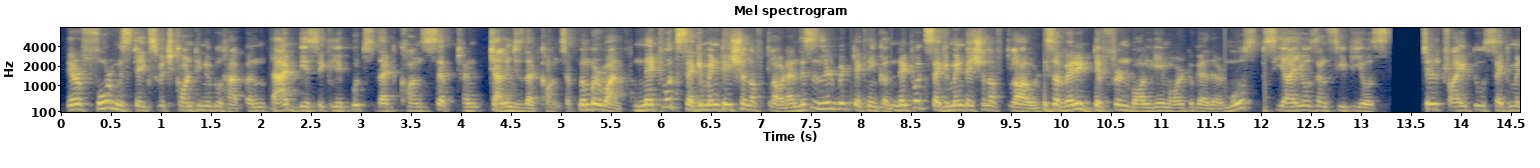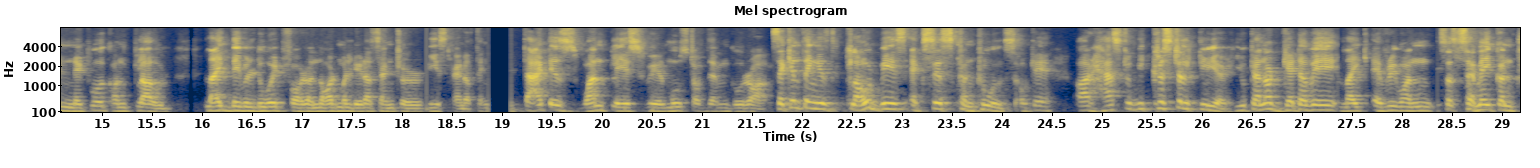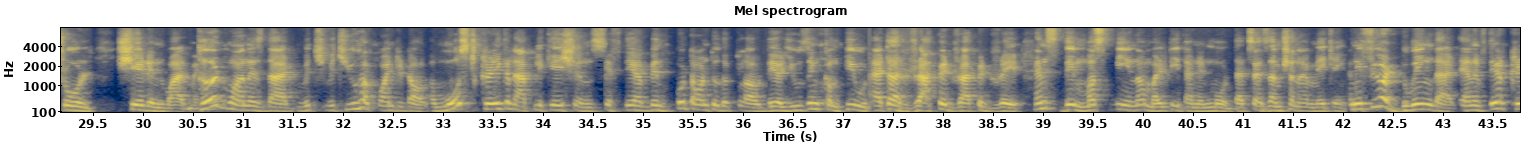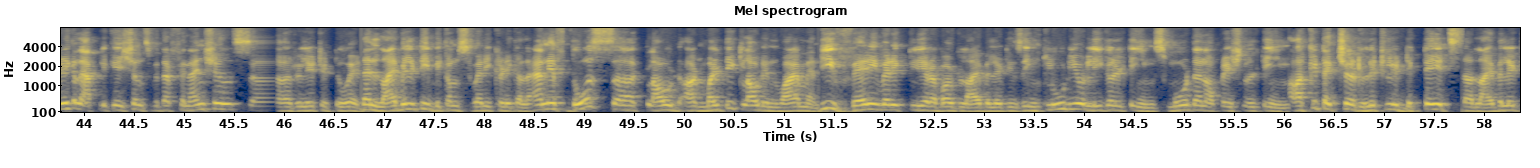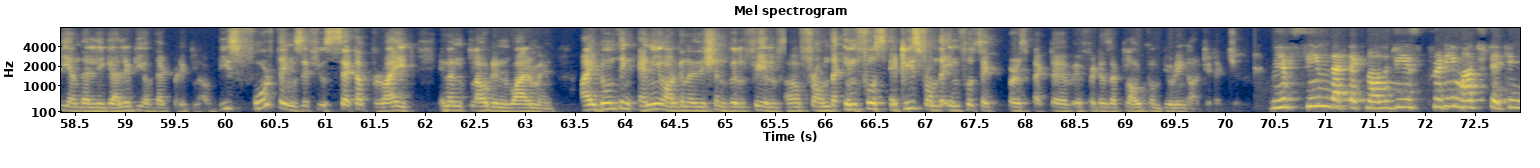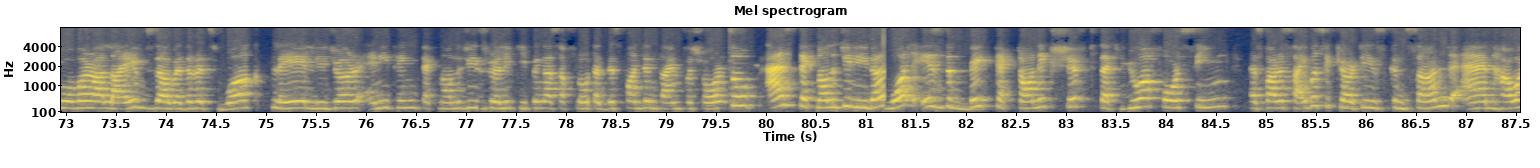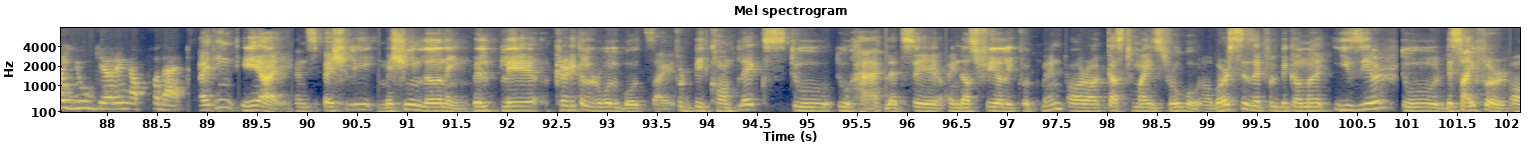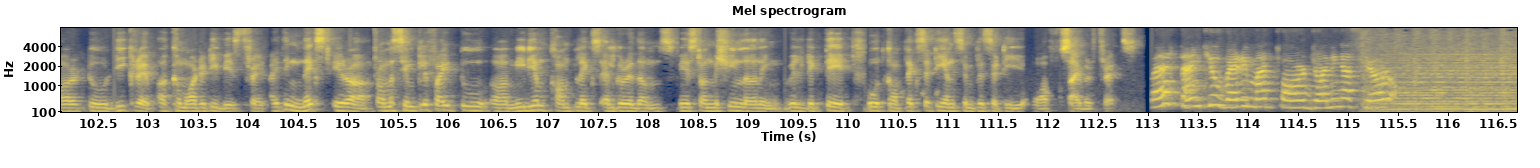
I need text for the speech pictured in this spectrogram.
there are four mistakes which continue to happen that basically puts that concept and challenges that concept. Number one, network segmentation of cloud. And this is a little bit technical. Network segmentation of cloud is a very different ballgame altogether. Most CIOs and CTOs still try to segment network on cloud like they will do it for a normal data center, these kind of things that is one place where most of them go wrong second thing is cloud based access controls okay are has to be crystal clear. You cannot get away like everyone. It's a semi-controlled shared environment. Third one is that which which you have pointed out. Most critical applications, if they have been put onto the cloud, they are using compute at a rapid, rapid rate. Hence, they must be in a multi-tenant mode. That's the assumption I'm making. And if you are doing that, and if there are critical applications with the financials uh, related to it, then liability becomes very critical. And if those uh, cloud are multi-cloud environment, be very, very clear about liabilities. Include your legal team teams more than operational team. Architecture literally dictates the liability and the legality of that particular cloud. These four things, if you set up right in a cloud environment, I don't think any organization will fail uh, from the info, at least from the infosec perspective, if it is a cloud computing architecture. We have seen that technology is pretty much taking over our lives, uh, whether it's work, play, leisure, anything. Technology is really keeping us afloat at this point in time for sure. So, as technology leader, what is the big tectonic shift that you are foreseeing as far as cybersecurity is concerned, and how are you gearing up for that? I think AI and especially machine learning will play a critical role both sides. It would be complex to, to hack, let's say industrial equipment or a customized robot, versus it will become a easier to decipher or to decrypt a commodity based threat. I think next era, from a simplified to a medium complex algorithms based on machine learning, will dictate both complexity and simplicity of cyber threats. Well, thank you very much for joining us here.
